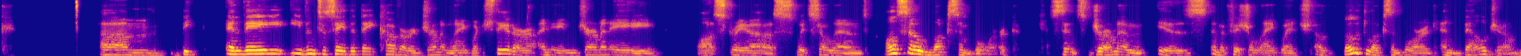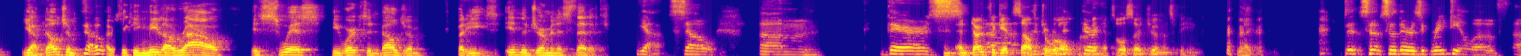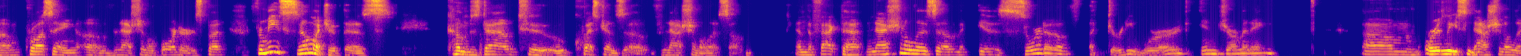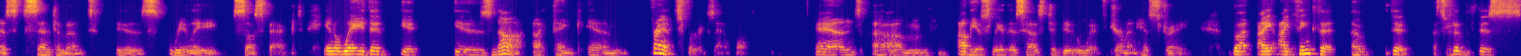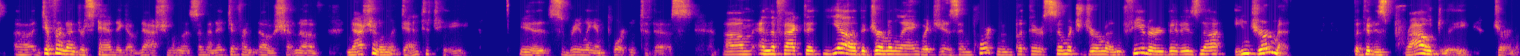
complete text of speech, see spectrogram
Um, be, and they, even to say that they cover German language theater, I mean, Germany, Austria, Switzerland, also Luxembourg, since German is an official language of both Luxembourg and Belgium. Yeah, Belgium. So, I was thinking Milo Rau is Swiss. He works in Belgium, but he's in the German aesthetic. Yeah. So um, there's. And, and don't forget uh, South Tyrol. There, I mean, it's also German speaking. Right. so, so there is a great deal of um, crossing of national borders, but for me, so much of this comes down to questions of nationalism and the fact that nationalism is sort of a dirty word in Germany, um, or at least nationalist sentiment is really suspect in a way that it is not, I think, in France, for example. And um, obviously, this has to do with German history. But I, I think that uh, that sort of this uh, different understanding of nationalism and a different notion of national identity is really important to this. Um, and the fact that, yeah, the German language is important, but there's so much German theater that is not in German, but that is proudly German.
